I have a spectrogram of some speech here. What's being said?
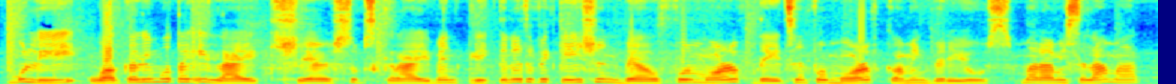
Muli, huwag kalimutang i-like, share, subscribe, and click the notification bell for more updates and for more upcoming videos. Maraming salamat!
